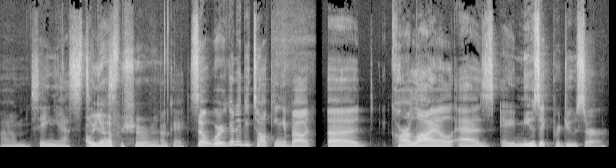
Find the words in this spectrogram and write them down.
um, saying yes. To Oh yeah, for sure, man. Okay. So we're going to be talking about uh Carlisle as a music producer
